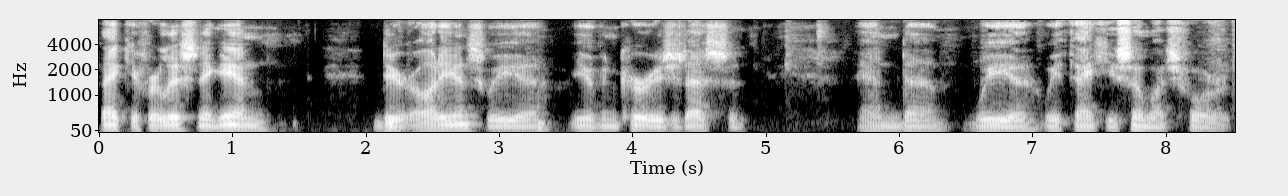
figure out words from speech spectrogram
Thank you for listening in, dear audience. We uh, you've encouraged us, and, and uh, we uh, we thank you so much for it.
